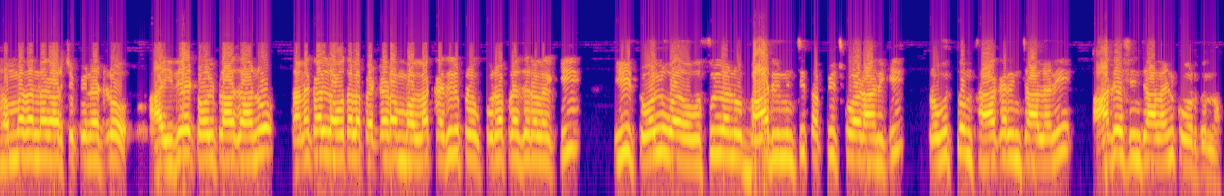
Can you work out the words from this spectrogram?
అహ్మద్ అన్న గారు చెప్పినట్లు ఆ ఇదే టోల్ ప్లాజాను తనకళ్ళు అవతల పెట్టడం వల్ల కదిరి పుర ప్రజలకి ఈ టోల్ వ- వసూళ్ళను బారి నుంచి తప్పించుకోవడానికి ప్రభుత్వం సహకరించాలని ఆదేశించాలని కోరుతున్నాం.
